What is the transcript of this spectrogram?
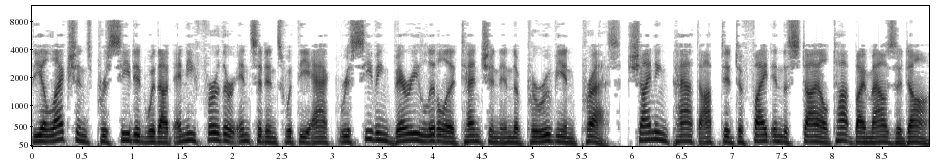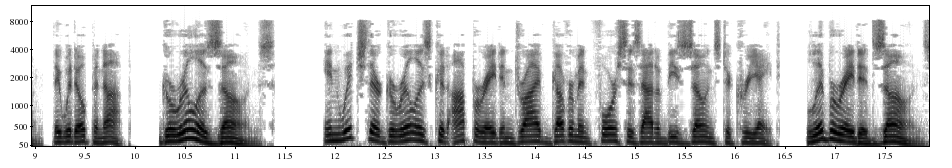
The elections proceeded without any further incidents with the act receiving very little attention in the Peruvian press. Shining Path opted to fight in the style taught by Mao Zedong. They would open up guerrilla zones in which their guerrillas could operate and drive government forces out of these zones to create liberated zones.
